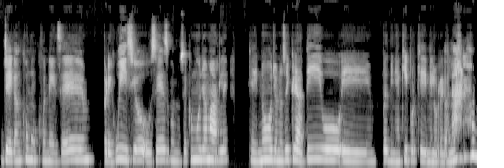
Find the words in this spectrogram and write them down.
llegan como con ese prejuicio o sesgo, no sé cómo llamarle, que no, yo no soy creativo, eh, pues vine aquí porque me lo regalaron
